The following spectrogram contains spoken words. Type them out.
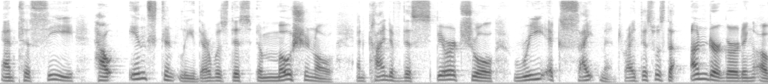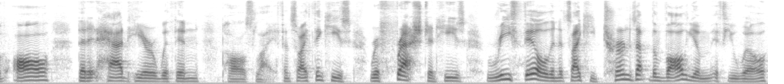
and to see how instantly there was this emotional and kind of this spiritual re excitement, right? This was the undergirding of all that it had here within Paul's life. And so I think he's refreshed and he's refilled, and it's like he turns up the volume, if you will,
